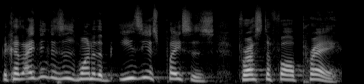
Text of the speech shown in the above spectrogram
Because I think this is one of the easiest places for us to fall prey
